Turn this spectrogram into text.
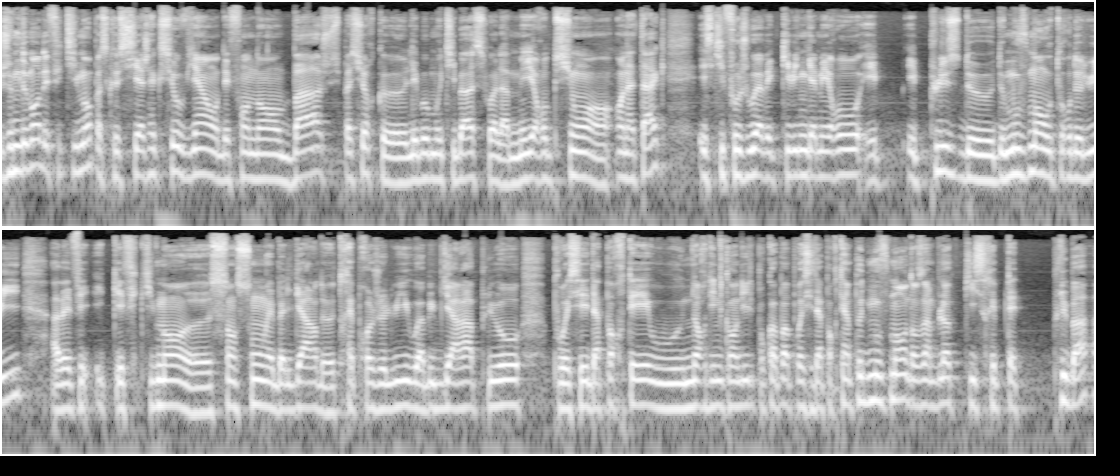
je me, demande effectivement, parce que si Ajaccio vient en défendant bas, je suis pas sûr que Lebo Motiba soit la meilleure option en, en attaque. Est-ce qu'il faut jouer avec Kevin Gamero et et plus de, de mouvements autour de lui, avec effectivement euh, Sanson et Bellegarde très proches de lui, ou Abib Diarra plus haut pour essayer d'apporter, ou Nordine Candil, pourquoi pas, pour essayer d'apporter un peu de mouvement dans un bloc qui serait peut-être plus bas.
